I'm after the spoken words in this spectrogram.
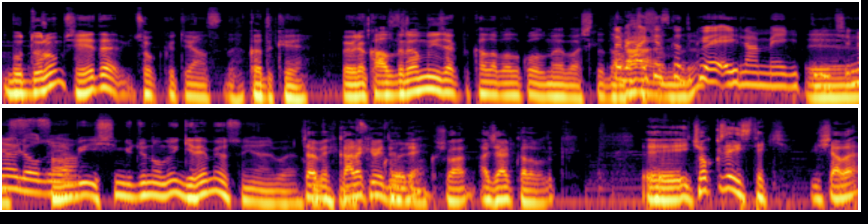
bu durum şeye de çok kötü yansıdı Kadıköy'e. Böyle kaldıramayacak bir kalabalık olmaya başladı. Tabii herkes. Kadıköy'e eğlenmeye gittiği Ee, için öyle oluyor. Sonra bir işin gücün oluyor giremiyorsun yani böyle. Tabii Karaköy'de öyle şu an acayip kalabalık. E, çok güzel istek inşallah.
